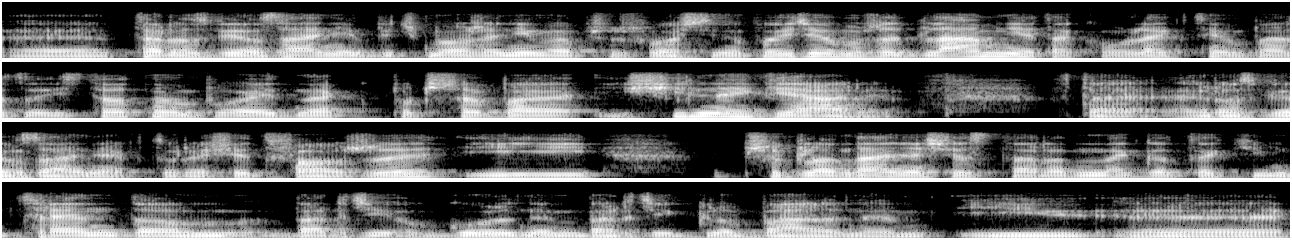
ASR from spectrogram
e, to rozwiązanie być może nie ma przyszłości. No powiedziałbym, że dla mnie taką lekcją bardzo istotną była jednak potrzeba silnej wiary w te rozwiązania, które się tworzy i przyglądania się starannego takim trendom bardziej ogólnym, bardziej globalnym i e,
